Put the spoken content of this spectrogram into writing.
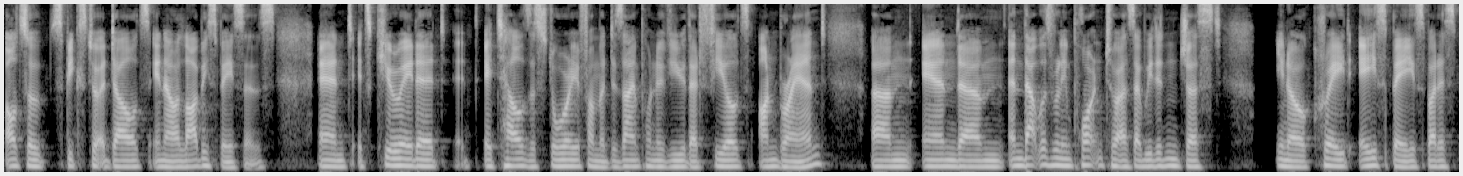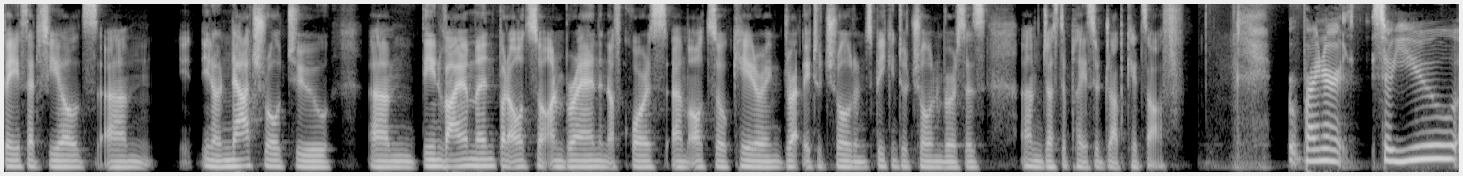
also speaks to adults in our lobby spaces and it's curated. It, it, tells a story from a design point of view that feels on brand, um, and um, and that was really important to us that we didn't just you know create a space, but a space that feels um, you know natural to um, the environment, but also on brand, and of course um, also catering directly to children, speaking to children versus um, just a place to drop kids off. Rainer, so you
